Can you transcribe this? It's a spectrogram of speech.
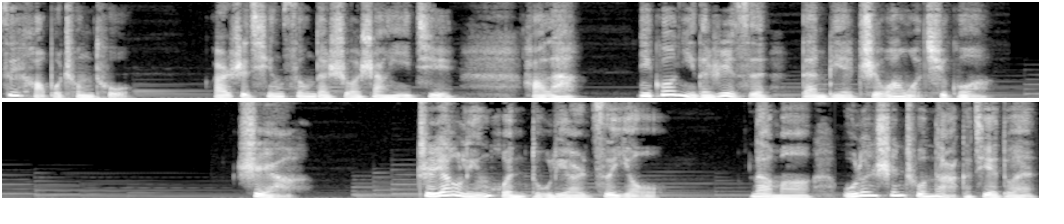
最好不冲突，而是轻松地说上一句：“好了，你过你的日子，但别指望我去过。”是啊，只要灵魂独立而自由，那么无论身处哪个阶段，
